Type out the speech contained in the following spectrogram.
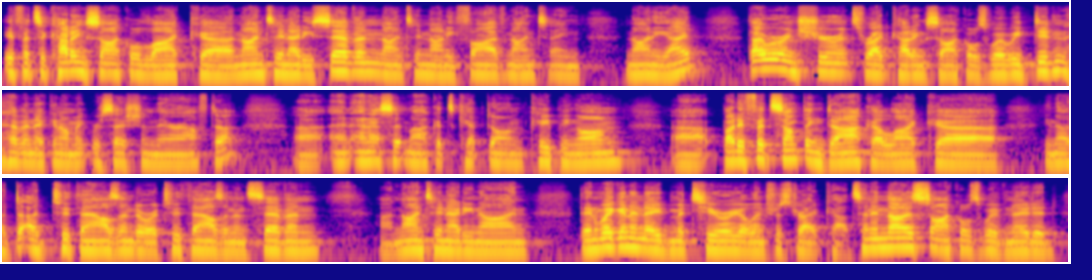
If it's a cutting cycle like uh, 1987, 1995, 1998, they were insurance rate cutting cycles where we didn't have an economic recession thereafter uh, and, and, asset markets kept on keeping on. Uh, but if it's something darker like uh, you know, a 2000 or a 2007, 1989, uh, then we're going to need material interest rate cuts. And in those cycles, we've needed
